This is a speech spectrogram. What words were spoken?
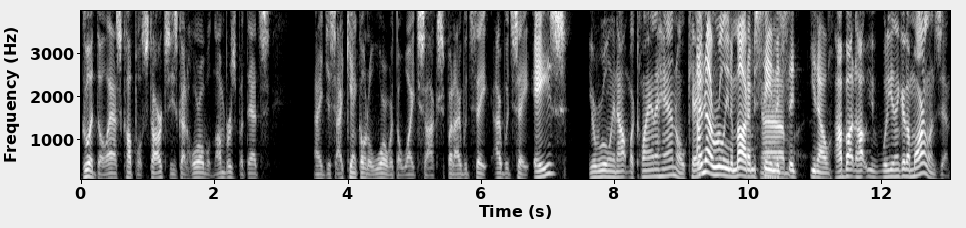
good the last couple starts. He's got horrible numbers, but that's I just I can't go to war with the White Sox. But I would say I would say A's. You're ruling out McClanahan, okay? I'm not ruling him out. I'm saying this. Um, It, you know, How about how? What do you think of the Marlins then?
